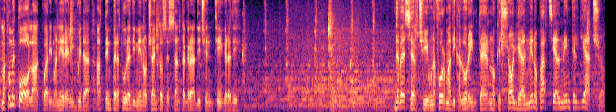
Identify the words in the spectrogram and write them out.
Ma come può l'acqua rimanere liquida a temperatura di meno 160 gradi centigradi? Deve esserci una forma di calore interno che scioglie almeno parzialmente il ghiaccio.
